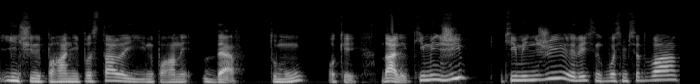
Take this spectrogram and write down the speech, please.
інші непогані плейстайли і непоганий деф. Тому окей. Далі, Кімінджі. Кімінджі, рейтинг 82.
